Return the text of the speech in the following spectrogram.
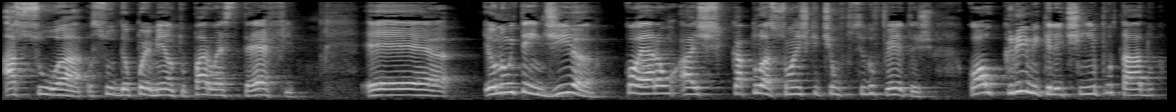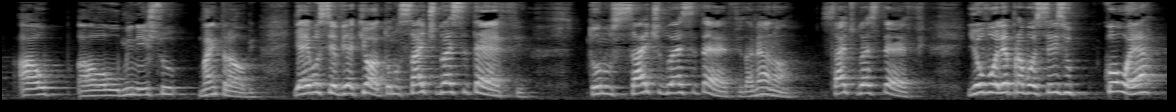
a sua, o seu depoimento para o STF, é, eu não entendia quais eram as capitulações que tinham sido feitas qual o crime que ele tinha imputado ao, ao ministro Weintraub. E aí você vê aqui, ó, tô no site do STF. Tô no site do STF, tá vendo, ó? Site do STF. E eu vou ler para vocês o, qual é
